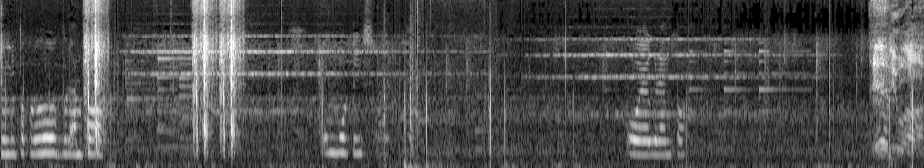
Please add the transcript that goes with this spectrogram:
जल्दी पकड़ो ग्रैंपा मोटी ओए ग्रैंपा There you are.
